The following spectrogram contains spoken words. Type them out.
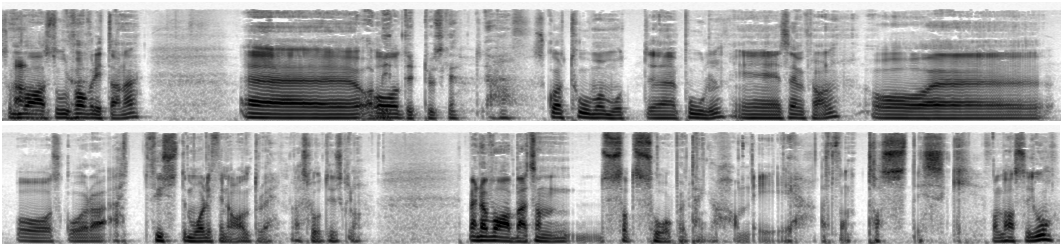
som Ja. var storfavorittene. Uh, og ja, skåra to mål mot uh, Polen i semifinalen. Og, uh, og skåra ett første mål i finalen, tror jeg. De slo Tyskland. Men det var bare sånn satt så på og tenkte han er et fantastisk fantastisk god.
